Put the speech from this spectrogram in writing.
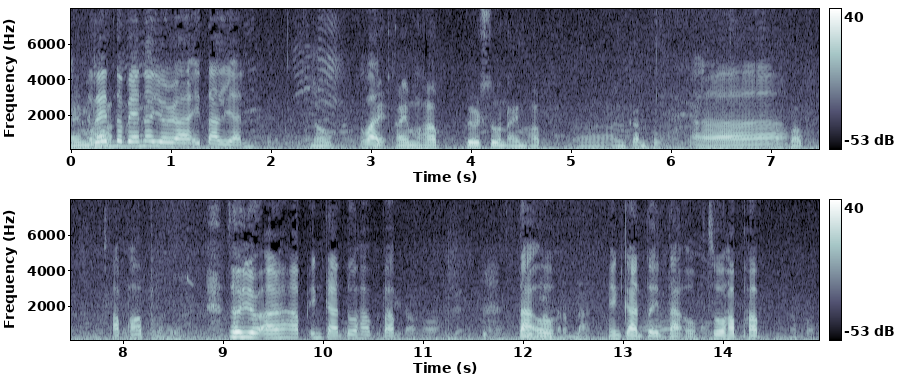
I'm Red Noveno, you're uh, Italian? no. What? I, I'm half person. I'm half uh, Encanto. Ah, Up up. hap hap. So you are half engkanto, half hap tao. Engkanto and tao. So hap hap. Up up.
